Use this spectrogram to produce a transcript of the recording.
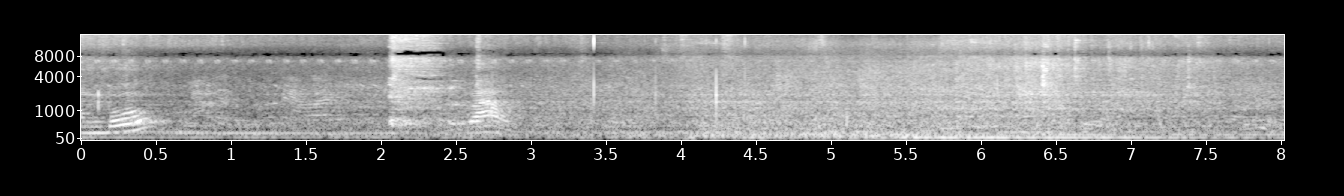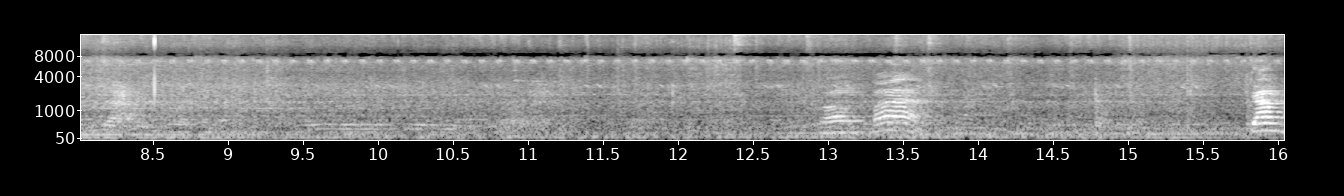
Còn 4 wow. Còn ba. Trong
